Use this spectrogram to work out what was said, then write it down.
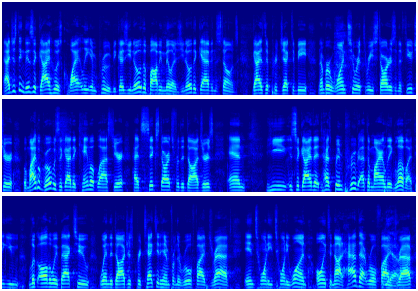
And I just think this is a guy who has quietly improved because you know the Bobby Millers, you know the Gavin Stones, guys that project to be number one, two, or three starters in the future. But Michael Grove was the guy that came up last year, had six starts for the Dodgers, and he is a guy that has been proved at the minor league level. I think you look all the way back to when the Dodgers protected him from the Rule 5 draft in 2021, only to not have that Rule 5 Yeah. draft.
